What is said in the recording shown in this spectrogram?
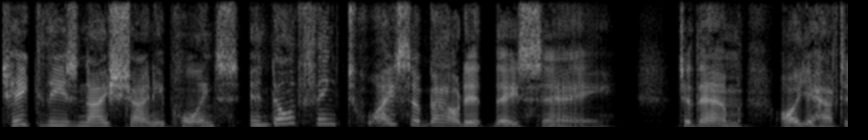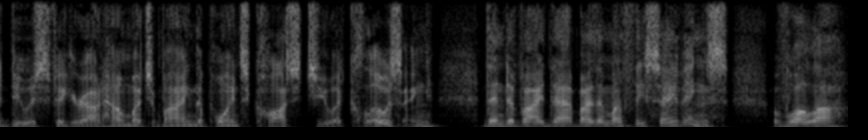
Take these nice shiny points and don't think twice about it, they say. To them, all you have to do is figure out how much buying the points costs you at closing, then divide that by the monthly savings. Voila!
